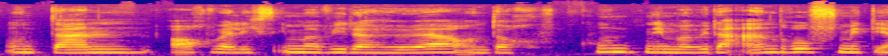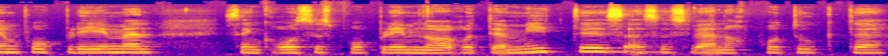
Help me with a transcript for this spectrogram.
und dann, auch weil ich es immer wieder höre und auch Kunden immer wieder anrufen mit ihren Problemen, ist ein großes Problem Neurodermitis, also es werden auch Produkte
